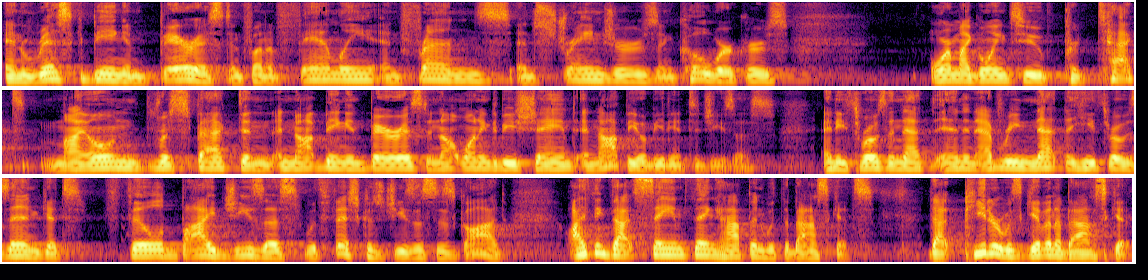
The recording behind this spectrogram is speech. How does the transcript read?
and risk being embarrassed in front of family and friends and strangers and coworkers? Or am I going to protect my own respect and, and not being embarrassed and not wanting to be shamed and not be obedient to Jesus? And he throws the net in, and every net that he throws in gets filled by Jesus with fish because Jesus is God. I think that same thing happened with the baskets. That Peter was given a basket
